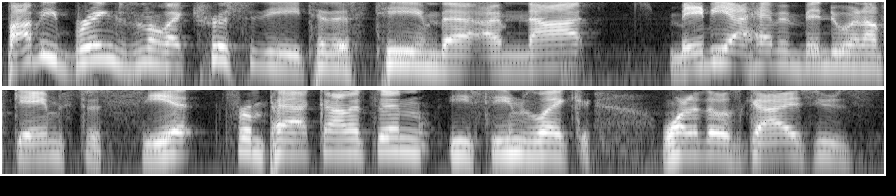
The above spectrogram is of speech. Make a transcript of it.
Bobby brings an electricity to this team that I'm not maybe I haven't been to enough games to see it from Pat Connaughton. He seems like one of those guys who's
